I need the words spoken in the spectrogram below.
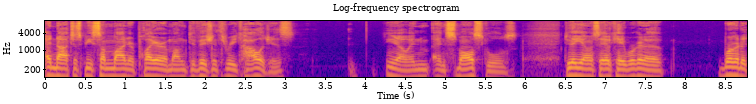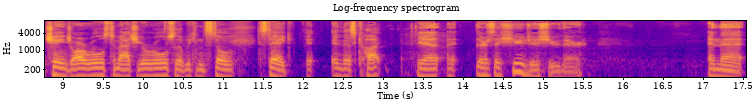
and not just be some minor player among Division three colleges, you know, and and small schools. Do they go and say, okay, we're gonna we're gonna change our rules to match your rules so that we can still stay in this cut? Yeah, there's a huge issue there. And that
